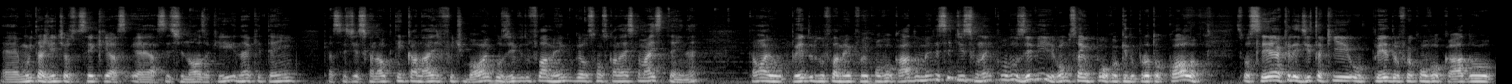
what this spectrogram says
é, muita gente, eu sei que é, assiste nós aqui, né? Que tem que assiste esse canal, que tem canais de futebol, inclusive do Flamengo, que são os canais que mais tem, né? Então aí o Pedro do Flamengo foi convocado, merecidíssimo, né? Inclusive, vamos sair um pouco aqui do protocolo. Se você acredita que o Pedro foi convocado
